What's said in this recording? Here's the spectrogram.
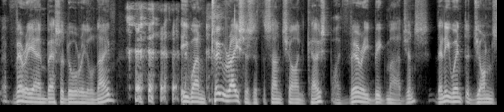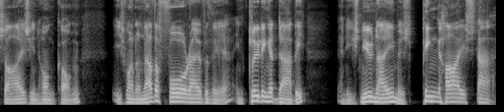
a very ambassadorial name. he won two races at the Sunshine Coast by very big margins. Then he went to John Size in Hong Kong. He's won another four over there, including a derby, and his new name is Ping Hai Star.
